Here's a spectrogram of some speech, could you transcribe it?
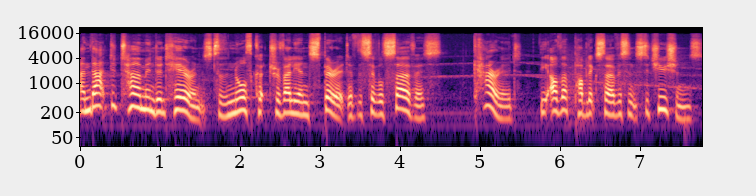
And that determined adherence to the Northcote Trevelyan spirit of the civil service carried the other public service institutions.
